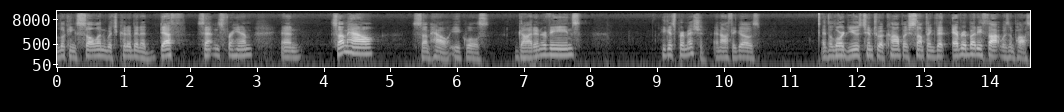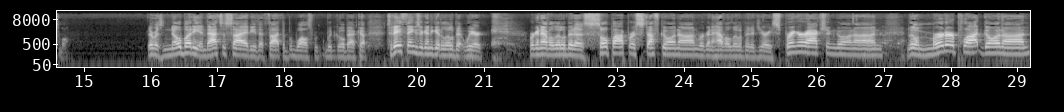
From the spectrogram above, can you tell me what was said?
looking sullen, which could have been a death sentence for him. And somehow, somehow equals God intervenes. He gets permission, and off he goes. And the Lord used him to accomplish something that everybody thought was impossible. There was nobody in that society that thought the walls would, would go back up. Today, things are going to get a little bit weird. We're going to have a little bit of soap opera stuff going on. We're going to have a little bit of Jerry Springer action going on, a little murder plot going on.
